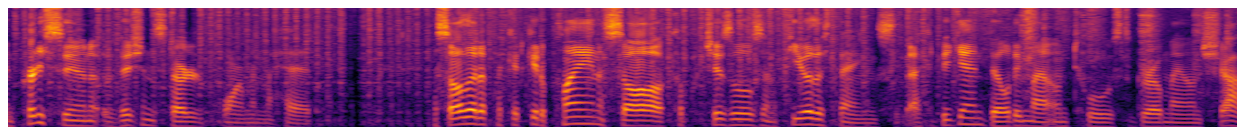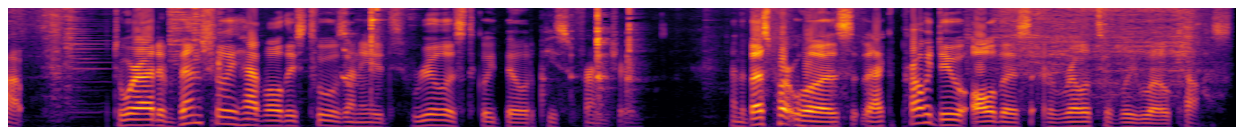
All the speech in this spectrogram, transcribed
and pretty soon a vision started to form in my head. I saw that if I could get a plane, a saw, a couple chisels, and a few other things, I could begin building my own tools to grow my own shop, to where I'd eventually have all these tools I needed to realistically build a piece of furniture. And the best part was that I could probably do all this at a relatively low cost.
